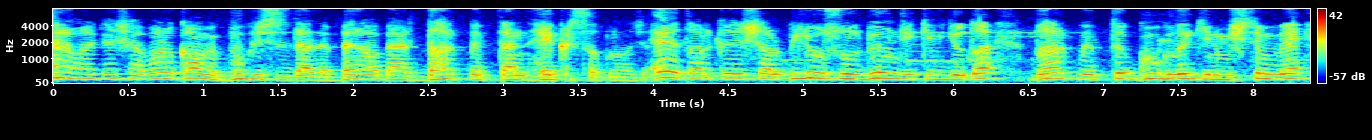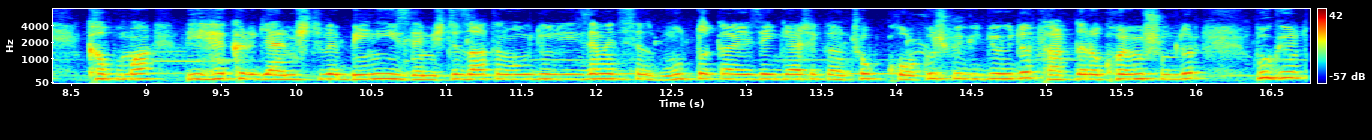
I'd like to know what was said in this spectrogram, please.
Merhaba arkadaşlar ben Okan ve bugün sizlerle beraber Dark Web'ten hacker satın alacağız. Evet arkadaşlar biliyorsunuz bir önceki videoda Dark Web'te Google'a girmiştim ve kapıma bir hacker gelmişti ve beni izlemişti. Zaten o videoyu izlemediyseniz mutlaka izleyin. Gerçekten çok korkunç bir videoydu. Kartlara koymuşumdur. Bugün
